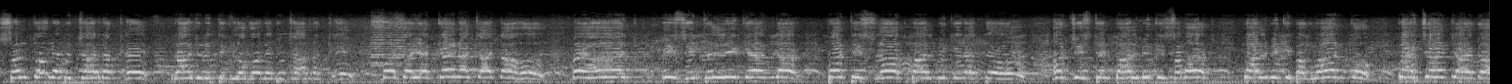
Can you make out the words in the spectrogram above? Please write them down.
संतों ने विचार रखे, राजनीतिक लोगों ने विचार रखे। मैं तो ये कहना चाहता हूँ, मैं आज इस दिल्ली के अंदर पैंतीस लाख वाल्मीकि रहते हो और जिस दिन वाल्मीकि समाज, वाल्मीकि भगवान को पहचान जाएगा,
